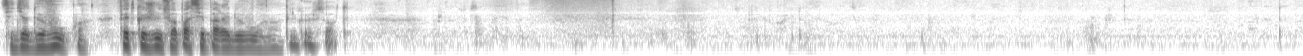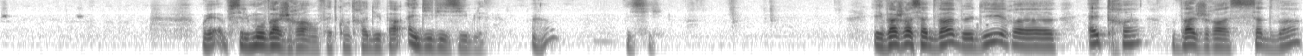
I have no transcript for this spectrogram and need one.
C'est dire de vous, quoi. Faites que je ne sois pas séparé de vous, hein, en quelque sorte. Oui, c'est le mot Vajra, en fait, qu'on traduit par indivisible, hein, ici. Et Vajrasattva veut dire euh, être Vajra Sattva.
